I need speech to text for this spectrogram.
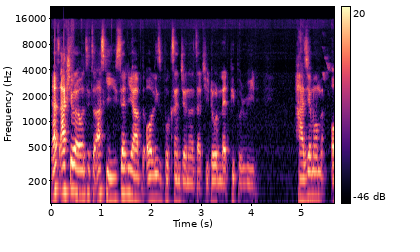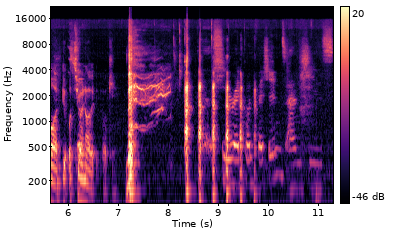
That's actually what I wanted to ask you. You said you have all these books and journals that you don't let people read. Has your mom or do, to your knowledge? Okay. She read Confessions and she's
